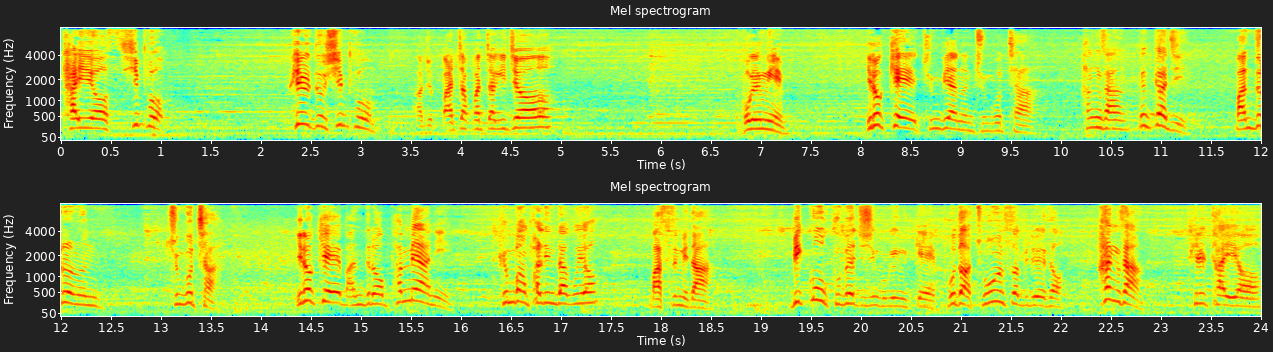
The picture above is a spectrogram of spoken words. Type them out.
타이어 신품, 휠도 신품, 아주 반짝반짝이죠? 고객님, 이렇게 준비하는 중고차, 항상 끝까지 만들어 놓은 중고차, 이렇게 만들어 판매하니 금방 팔린다고요? 맞습니다. 믿고 구매해주신 고객님께 보다 좋은 서비스를 해서 항상 휠 타이어,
